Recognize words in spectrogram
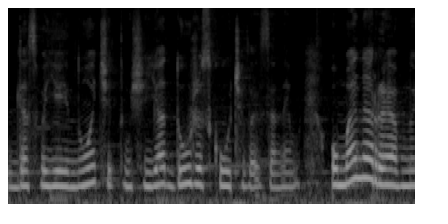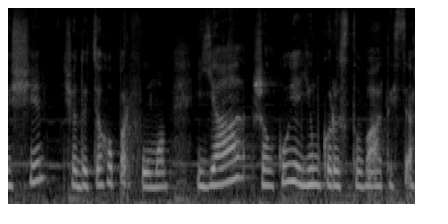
для своєї ночі, тому що я дуже скучилась за ним. У мене ревнощі щодо цього парфуму. Я жалкую їм користуватися.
